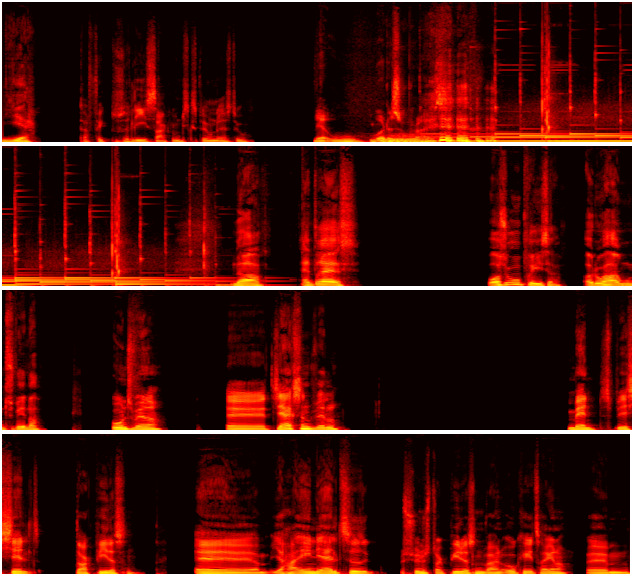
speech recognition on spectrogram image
Ja. Der fik du så lige sagt, om de skal spille næste uge. Ja, uh, what a surprise. Nå, Andreas. Vores ugepriser, og du har ugens vinder. Ugens venner. Øh, Jacksonville. Men specielt Doc Peterson. Øh, jeg har egentlig altid synes Doc Peterson var en okay træner. Øh,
